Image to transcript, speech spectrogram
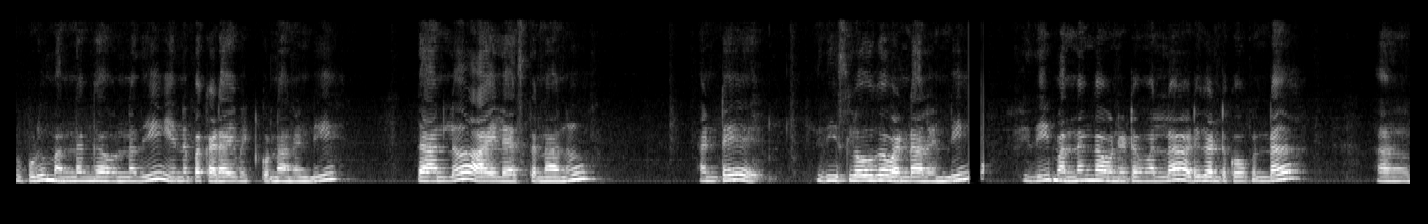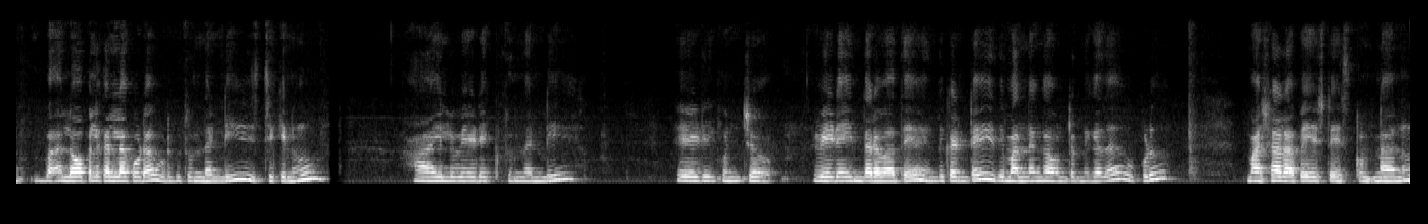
ఇప్పుడు మందంగా ఉన్నది ఎనప కడాయి పెట్టుకున్నానండి. దానిలో ఆయిల్ వేస్తున్నాను. అంటే ఇది స్లోగా వండాలండి. ఇది మందంగా ఉండటం వల్ల అడుగంటుకోకుండా లోపలికల్లా కూడా ఉడుకుతుందండి చికెను. ఆయిల్ వేడెక్కుతుందండి. వేడి కొంచెం వేడైన తర్వాతే ఎందుకంటే ఇది మందంగా ఉంటుంది కదా ఇప్పుడు మసాలా పేస్ట్ వేసుకుంటున్నాను.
